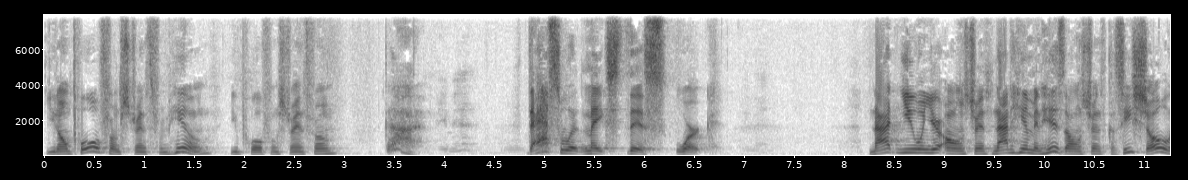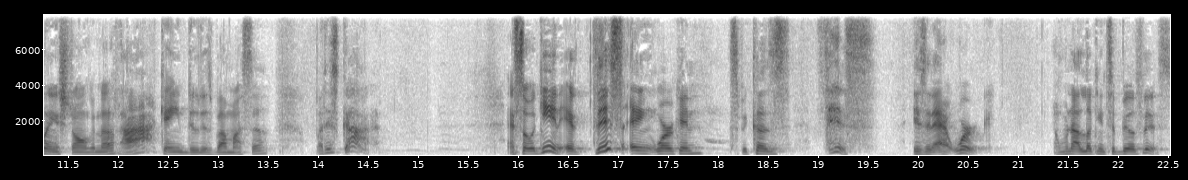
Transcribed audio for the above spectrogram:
You don't pull from strength from him, you pull from strength from God. Amen. That's what makes this work. Not you and your own strength, not him and his own strength, because he sure ain't strong enough. I can't do this by myself, but it's God. And so, again, if this ain't working, it's because this isn't at work, and we're not looking to build this.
